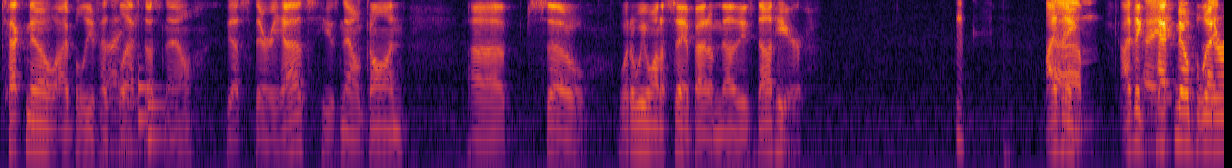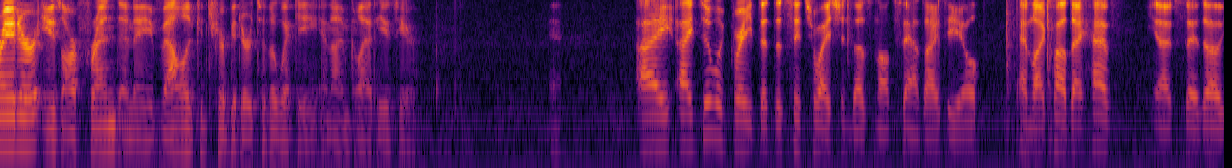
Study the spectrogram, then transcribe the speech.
Techno, I believe, has Bye. left us now. Yes, there he has. He is now gone. Uh, so, what do we want to say about him now that he's not here? I think Um, I think Techno Obliterator is our friend and a valid contributor to the wiki, and I'm glad he's here. I I do agree that the situation does not sound ideal, and like while they have you know said oh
